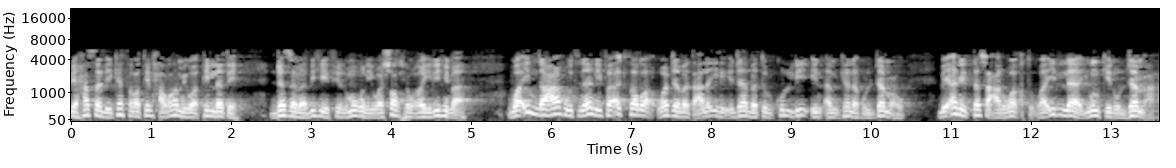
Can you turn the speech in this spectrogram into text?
بحسب كثرة الحرام وقلته. جزم به في المغني وشرح غيرهما. وإن دعاه اثنان فأكثر وجبت عليه إجابة الكل إن أمكنه الجمع. بأن اتسع الوقت وإلا يمكن الجمع.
